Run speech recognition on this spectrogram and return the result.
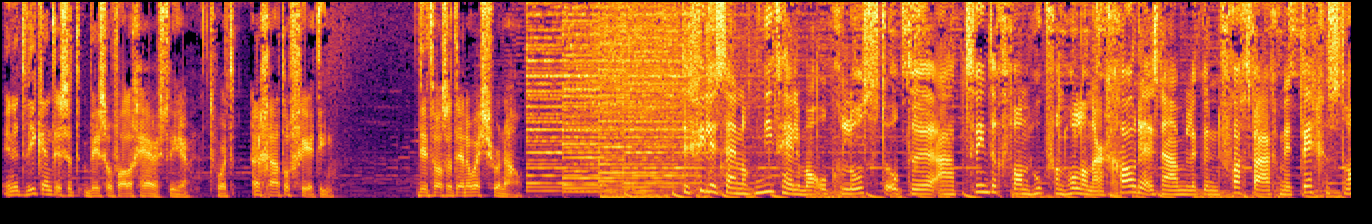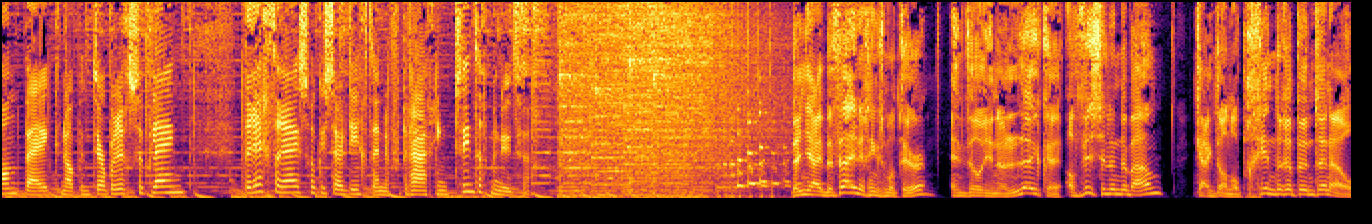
In het weekend is het wisselvallig herfstweer. Het wordt een graad of 14. Dit was het NOS Journaal. De files zijn nog niet helemaal opgelost. Op de A20 van Hoek van Holland naar Gouda is namelijk een vrachtwagen met pech gestrand bij knooppunt Terbrechtseplein. De rechte rijstrook is daar dicht en de verdraging 20 minuten. Ben jij beveiligingsmonteur en wil je een leuke, afwisselende baan? Kijk dan op ginderen.nl.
